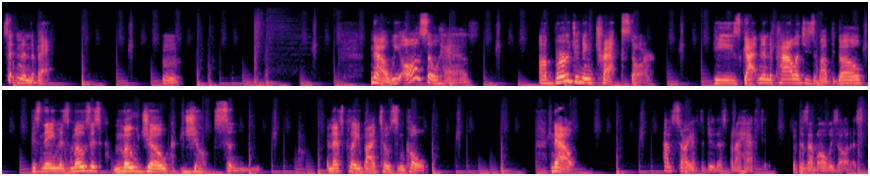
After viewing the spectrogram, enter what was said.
Sitting in the back. Hmm. Now, we also have a burgeoning track star. He's gotten into college, he's about to go. His name is Moses Mojo Johnson. And that's played by Tosin Cole. Now, I'm sorry I have to do this, but I have to because I'm always honest.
